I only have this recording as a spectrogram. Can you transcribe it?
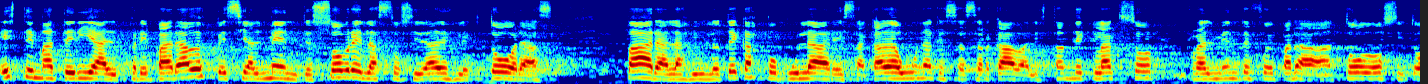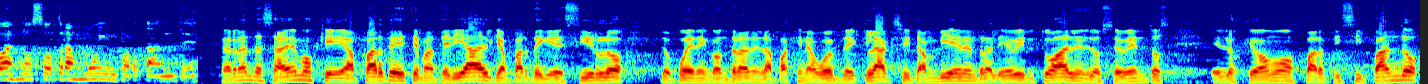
este material preparado especialmente sobre las sociedades lectoras, para las bibliotecas populares, a cada una que se acercaba al stand de Claxor, realmente fue para todos y todas nosotras muy importante. Fernanda, sabemos que aparte de este material, que aparte que decirlo, lo pueden encontrar en la página web de Claxo y también en realidad virtual, en los eventos en los que vamos participando,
